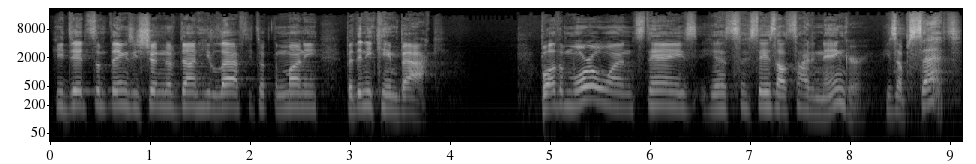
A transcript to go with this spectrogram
He did some things he shouldn't have done. He left, he took the money, but then he came back. While the moral one stays, he stays outside in anger. He's upset.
